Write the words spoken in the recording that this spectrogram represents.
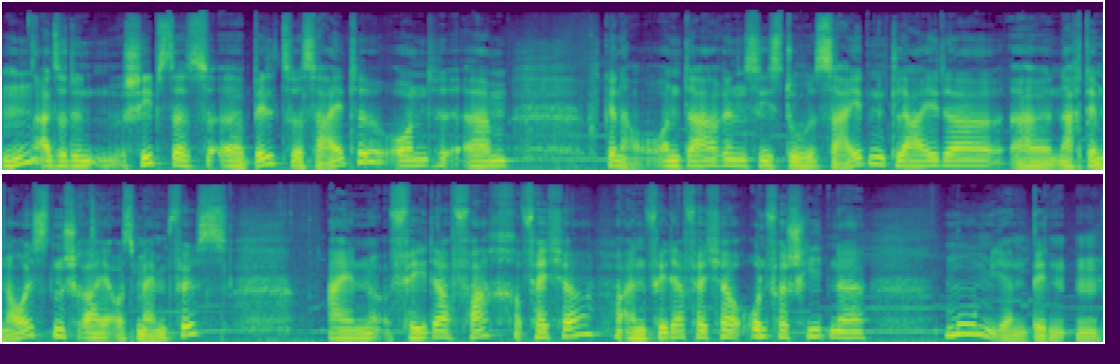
Mhm, Also du schiebst das äh, Bild zur Seite und ähm, genau, und darin siehst du Seidenkleider äh, nach dem neuesten Schrei aus Memphis, ein Federfach, Fächer, ein Federfächer und verschiedene Mumienbinden.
